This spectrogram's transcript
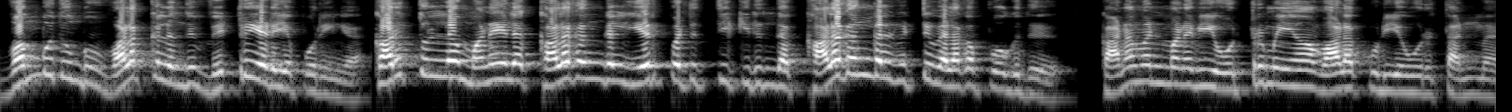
வம்பு தும்பு வழக்கிலிருந்து வெற்றி அடைய போறீங்க. கருத்துள்ள மனையில கலகங்கள் ஏற்படுத்தி இருந்த கலகங்கள் விட்டு விலக போகுது. கணவன் மனைவி ஒற்றுமையா வாழக்கூடிய ஒரு தன்மை.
